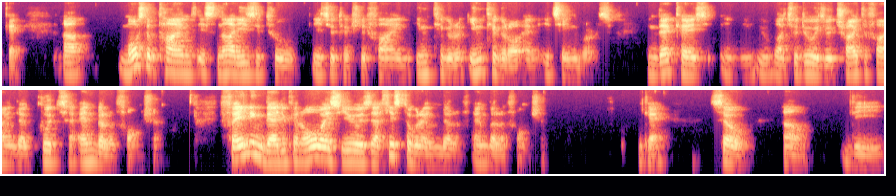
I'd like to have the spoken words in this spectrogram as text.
Okay. Uh, most of the times, it's not easy to easy to actually find integral integral and its inverse. In that case, you, what you do is you try to find a good envelope function. Failing that, you can always use a histogram envelope, envelope function. Okay, so um, the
